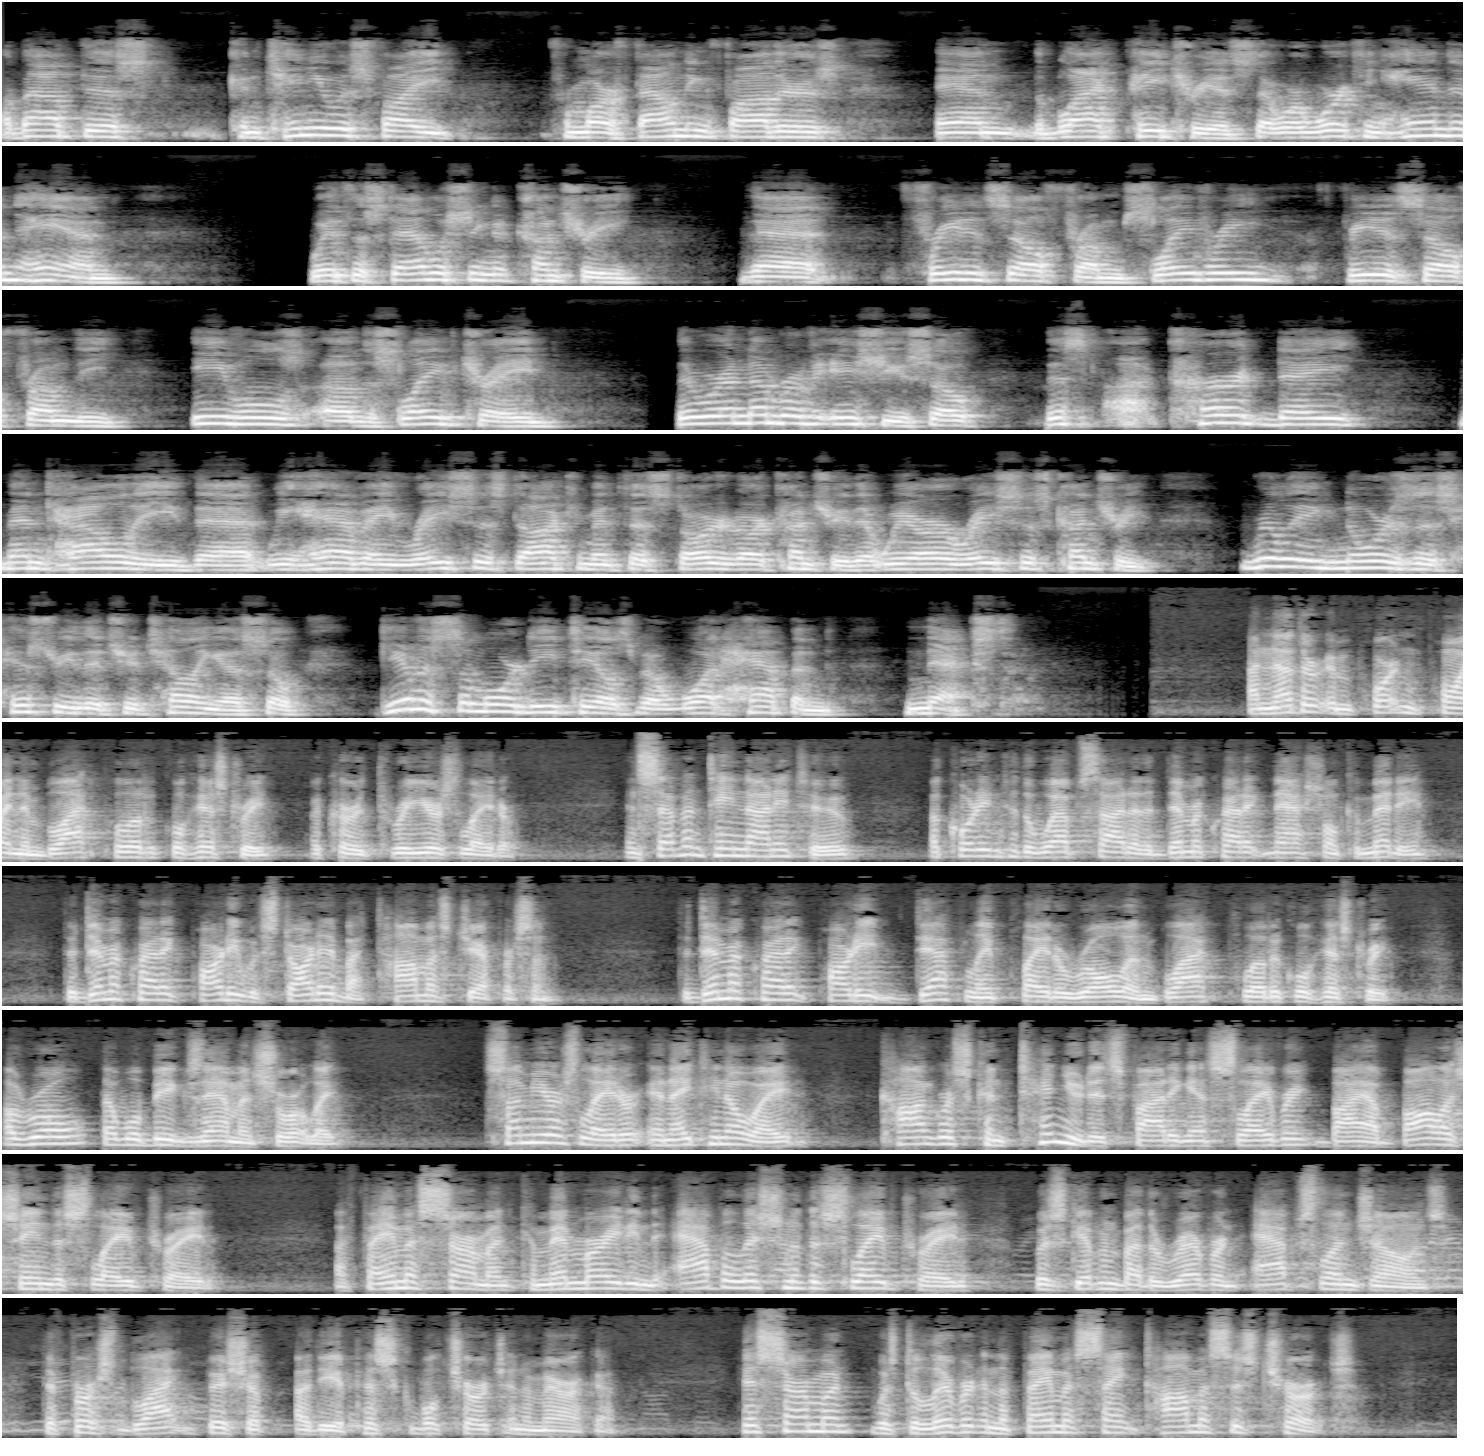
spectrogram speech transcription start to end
about this continuous fight from our founding fathers and the black patriots that were working hand in hand with establishing a country that freed itself from slavery, freed itself from the evils of the slave trade. There were a number of issues. So this uh, current day mentality that we have a racist document that started our country, that we are a racist country, really ignores this history that you're telling us. So give us some more details about what happened next. Another important point in black political history occurred three years later. In 1792, according to the website of the Democratic National Committee, the Democratic Party was started by Thomas Jefferson. The Democratic Party definitely played a role in black political history, a role that will be examined shortly. Some years later, in 1808, Congress continued its fight against slavery by abolishing the slave trade. A famous sermon commemorating the abolition of the slave trade was given by the Reverend Absalom Jones, the first black bishop of the Episcopal Church in America. His sermon was delivered in the famous St. Thomas's Church.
